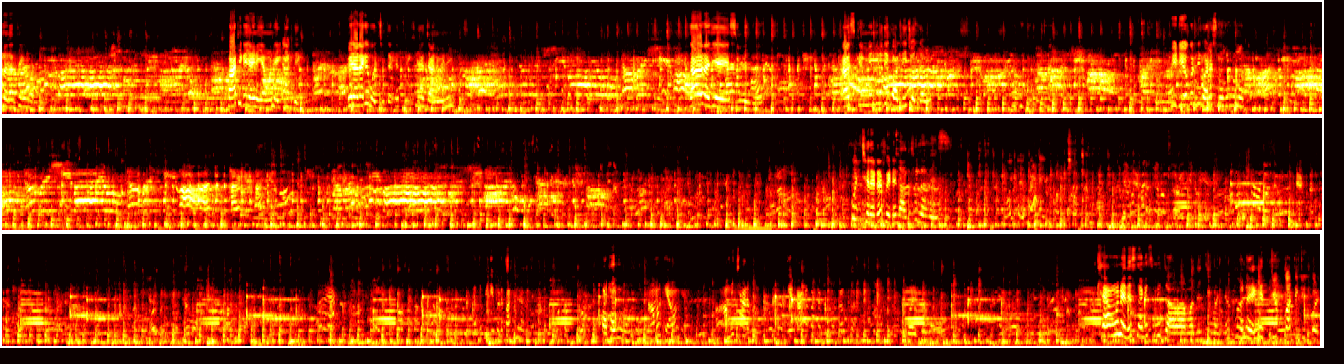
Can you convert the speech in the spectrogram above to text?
না তার থেকে। পা ঠিকে যায়নি যেমন এই দিক দেখ বেড়ার আগে বলছি তোকে কি আর জানবি নি? দাঁড়া যে আইসক্রিম কিন্তু কল দিয়ে চল যাব। ভিডিও করলি, ঘরে স্নো ছেলেটার পেটে লাগছিল বেশ। সঙ্গে তুমি যাওয়া আমাদের জীবনটা ভালো হয়ে গেছে। চুপ কর তুই চুপ করে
